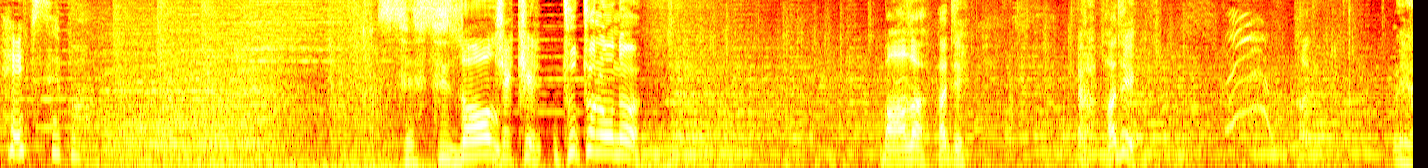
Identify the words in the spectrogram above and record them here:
Hepsi bu. Sessiz ol. Çekil, tutun onu. Bağla, hadi. Hadi. Hadi.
